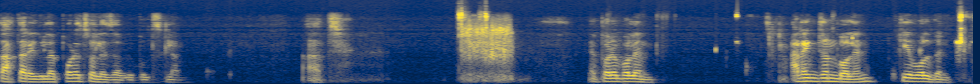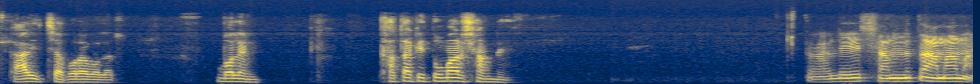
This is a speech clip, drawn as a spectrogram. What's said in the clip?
তাহতার এগুলা পরে চলে যাবে বলছিলাম। আচ্ছা। এরপরে বলেন আরেকজন বলেন কে বলবেন? কার ইচ্ছা পড়া বলার? বলেন খাতাটি তোমার সামনে। তাহলে সামনে তো আমামা।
